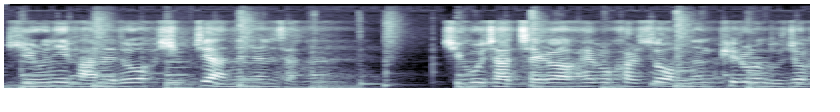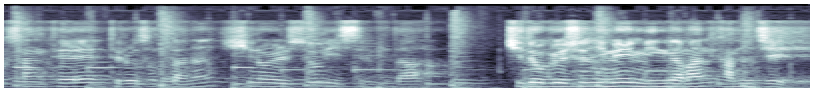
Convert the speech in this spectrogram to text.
기온이 밤에도 식지 않는 현상은 지구 자체가 회복할 수 없는 피로 누적 상태에 들어섰다는 신호일 수 있습니다. 지도 교수님의 민감한 감지.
